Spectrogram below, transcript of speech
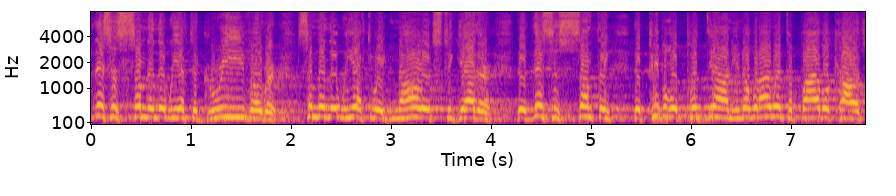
This is something that we have to grieve over, something that we have to acknowledge together, that this is something that people would put down. You know, when I went to Bible college,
